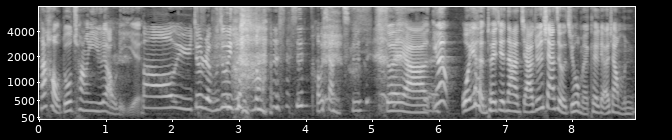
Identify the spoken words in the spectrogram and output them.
他好多创意料理耶，鲍鱼就忍不住一直喊，是好想吃。对呀，因为我也很推荐大家，就是下次有机会我们也可以聊一下我们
